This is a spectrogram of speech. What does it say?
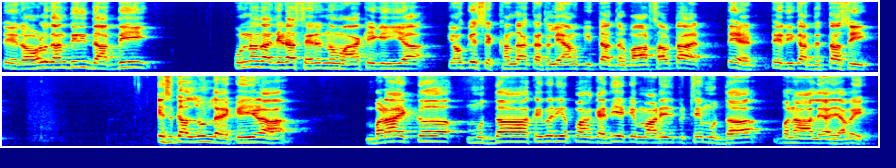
ਤੇ ਰਾਹੁਲ ਗਾਂਧੀ ਦੀ ਦਾਦੀ ਉਹਨਾਂ ਦਾ ਜਿਹੜਾ ਸਿਰ ਨਵਾ ਕੇ ਗਈ ਆ, ਕਿਉਂਕਿ ਸਿੱਖਾਂ ਦਾ ਕਤਲੇਆਮ ਕੀਤਾ ਦਰਬਾਰ ਸਾਹਿਬ ਢਾ ਢੇ- ਢੇਰੀ ਕਰ ਦਿੱਤਾ ਸੀ। ਇਸ ਗੱਲ ਨੂੰ ਲੈ ਕੇ ਜਿਹੜਾ ਬੜਾ ਇੱਕ ਮੁੱਦਾ, ਕਈ ਵਾਰੀ ਆਪਾਂ ਕਹਿ ਦਈਏ ਕਿ ਮਾੜੇ ਜਿਹੇ ਪਿੱਛੇ ਮੁੱਦਾ ਬਣਾ ਲਿਆ ਜਾਵੇ।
